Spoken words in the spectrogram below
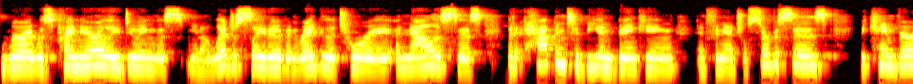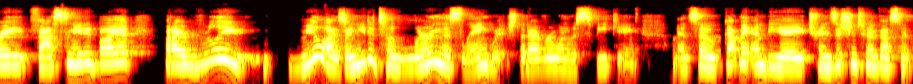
where I was primarily doing this, you know, legislative and regulatory analysis, but it happened to be in banking and financial services, became very fascinated by it. But I really realized I needed to learn this language that everyone was speaking. And so got my MBA, transitioned to investment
